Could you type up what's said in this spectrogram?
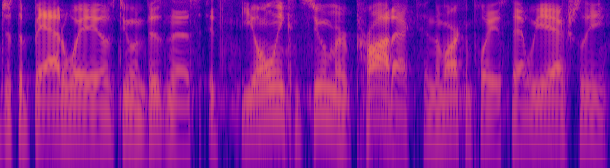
just a bad way of doing business. It's the only consumer product in the marketplace that we actually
